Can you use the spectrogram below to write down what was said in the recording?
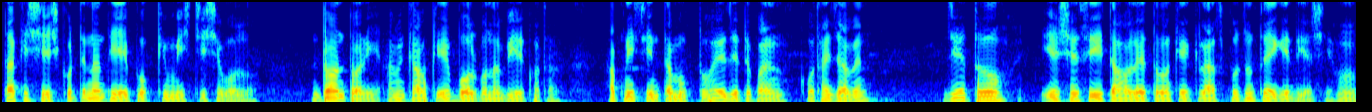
তাকে শেষ করতে না দিয়ে পক্ষী মিষ্টি এসে বলল ডন্ট ওয়ারি আমি কাউকে বলব না বিয়ের কথা। আপনি চিন্তামুক্ত হয়ে যেতে পারেন। কোথায় যাবেন? যেহেতু এসেছি, তাহলে তোমাকে ক্লাস পর্যন্ত এগিয়ে দিয়ে আসি। হুম।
